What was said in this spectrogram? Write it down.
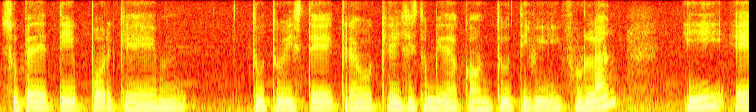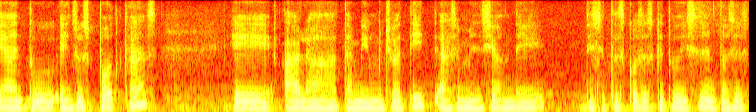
Supe de ti porque mm, tú tuviste, creo que hiciste un video con tu TV Furlan y en, tu, en sus podcasts eh, habla también mucho de ti, hace mención de, de ciertas cosas que tú dices. Entonces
